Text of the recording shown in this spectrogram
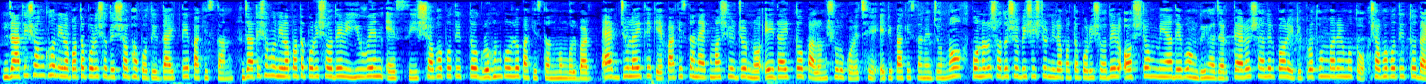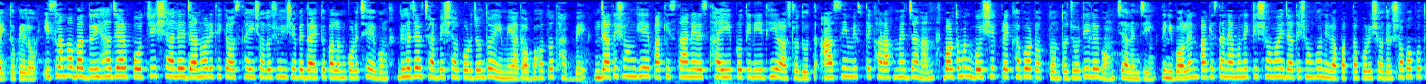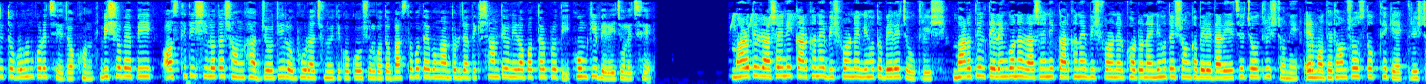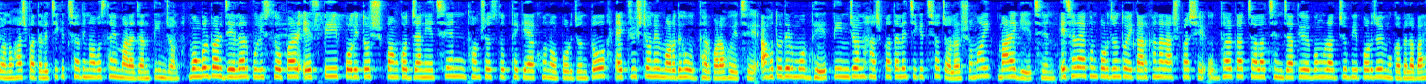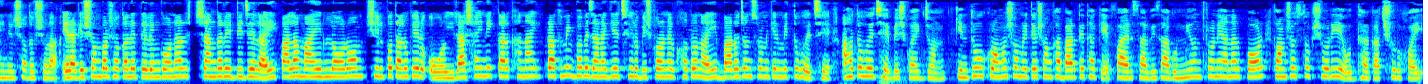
জাতিসংঘ নিরাপত্তা পরিষদের সভাপতির দায়িত্বে পাকিস্তান। জাতিসংঘ নিরাপত্তা পরিষদের ইউএনএসসি সভাপতিত্ব গ্রহণ করল পাকিস্তান মঙ্গলবার। এক জুলাই থেকে পাকিস্তান এক মাসের জন্য এই দায়িত্ব পালন শুরু করেছে। এটি পাকিস্তানের জন্য পনেরো সদস্য বিশিষ্ট নিরাপত্তা পরিষদের অষ্টম মেয়াদ এবং দুই হাজার তেরো সালের পর এটি প্রথমবারের মতো সভাপতিত্ব দায়িত্ব পেল। ইসলামাবাদ দুই হাজার পঁচিশ সালের জানুয়ারি থেকে অস্থায়ী সদস্য হিসেবে দায়িত্ব পালন করেছে এবং দুই হাজার ছাব্বিশ সাল পর্যন্ত এই মেয়াদ অব্যাহত থাকবে। থাকবে। জাতিসংঘে পাকিস্তানের স্থায়ী প্রতিনিধি রাষ্ট্রদূত আসিম ইফতেখার আহমেদ জানান, বর্তমান বৈশ্বিক প্রেক্ষাপট অত্যন্ত জটিল এবং চ্যালেঞ্জিং। তিনি বলেন, পাকিস্তান এমন একটি সময় জাতিসংঘ নিরাপত্তা পরিষদের সভাপতিত্ব গ্রহণ করেছে যখন বিশ্বব্যাপী অস্থিতিশীলতা সংঘাত জটিল ও ভূ রাজনৈতিক ও কৌশলগত বাস্তবতা এবং আন্তর্জাতিক শান্তি ও নিরাপত্তার প্রতি হুমকি বেড়েই চলেছে। ভারতের রাসায়নিক কারখানায় বিস্ফোরণে নিহত বেড়ে চৌত্রিশ। ভারতের তেলেঙ্গানার রাসায়নিক কারখানায় বিস্ফোরণের ঘটনায় নিহতের সংখ্যা বেড়ে দাঁড়িয়েছে চৌত্রিশ জনে। এর মধ্যে ধ্বংসস্তূপ থেকে একত্রিশ জন ও হাসপাতালে চিকিৎসাধীন অবস্থায় মারা যান তিনজন মঙ্গলবার জেলার police super SP Paritosh Pankaj জানিয়েছেন, ধ্বংসস্তূপ থেকে এখনও পর্যন্ত একত্রিশ জনের মরদেহ উদ্ধার করা হয়েছে। আহতদের মধ্যে তিনজন হাসপাতালে চিকিৎসা চলার সময় মারা গিয়েছেন। এছাড়া এখন পর্যন্ত এই কারখানার আশপাশে উদ্ধার কাজ চালাচ্ছেন জাতীয় এবং রাজ্য বিপর্যয় মোকাবেলা বাহিনীর সদস্যরা। এর আগে সোমবার সকালে তেলেঙ্গানার সাঙ্গারেড্ডি জেলায় পালামাইলরম শিল্প তালুকের ওই রাসায়নিক কারখানায় প্রাথমিকভাবে জানা গিয়েছিল বিস্ফোরণের ঘটনায় বারো জন শ্রমিকের মৃত্যু হয়েছে, আহত হয়েছে বেশ কয়েকজন। কিন্তু ক্রমশ মৃতের সংখ্যা বাড়তে থাকে, ফায়ার সার্ভিস আগুন নিয়ন্ত্রণে আনার পর ধ্বংসস্তূপ সরিয়ে উদ্ধার কাজ শুরু হয়।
